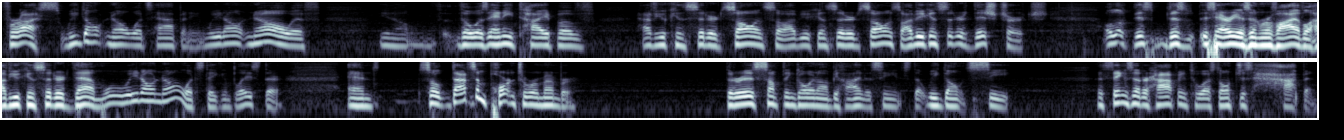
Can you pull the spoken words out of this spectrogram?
for us, we don't know what's happening. We don't know if, you know, th- there was any type of, have you considered so and so? Have you considered so and so? Have you considered this church? Oh look, this this this area is in revival. Have you considered them? Well, we don't know what's taking place there, and so that's important to remember. There is something going on behind the scenes that we don't see the things that are happening to us don't just happen.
